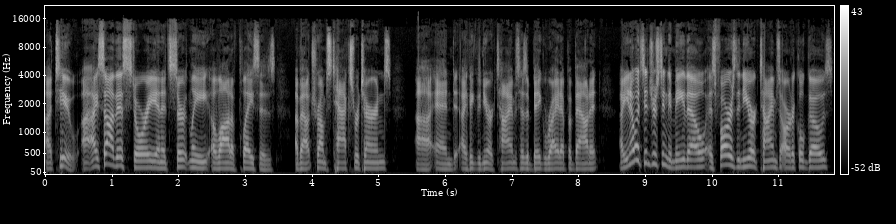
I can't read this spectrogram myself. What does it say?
uh, too. I I saw this story, and it's certainly a lot of places about Trump's tax returns. Uh, and I think the New York Times has a big write up about it. Uh, you know what's interesting to me, though, as far as the New York Times article goes,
